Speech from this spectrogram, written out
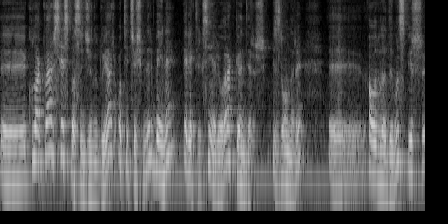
Ee, kulaklar ses basıncını duyar. O titreşimleri beyne elektrik sinyali olarak gönderir. Biz de onları e, algıladığımız bir e,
